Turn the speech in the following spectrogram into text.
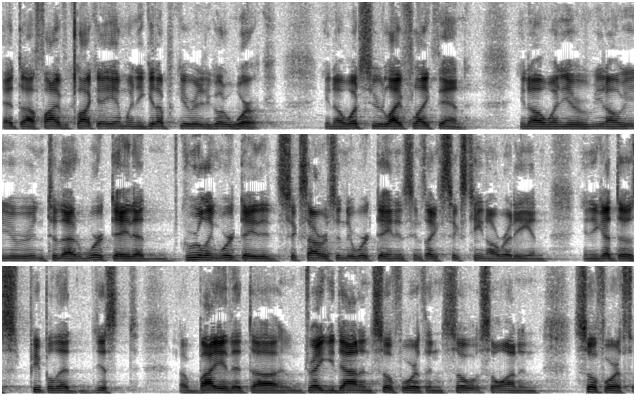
at uh, 5 o'clock a.m. when you get up, get ready to go to work. You know, what's your life like then? You know, when you're, you know, you're into that work day, that grueling work day, that six hours into work day, and it seems like 16 already, and, and you got those people that just uh, by you that uh, drag you down and so forth and so, so on and so forth.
